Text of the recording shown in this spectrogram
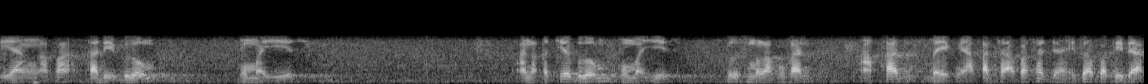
yang apa tadi belum memayis anak kecil belum memayis terus melakukan akad baiknya akad apa saja itu apa tidak?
